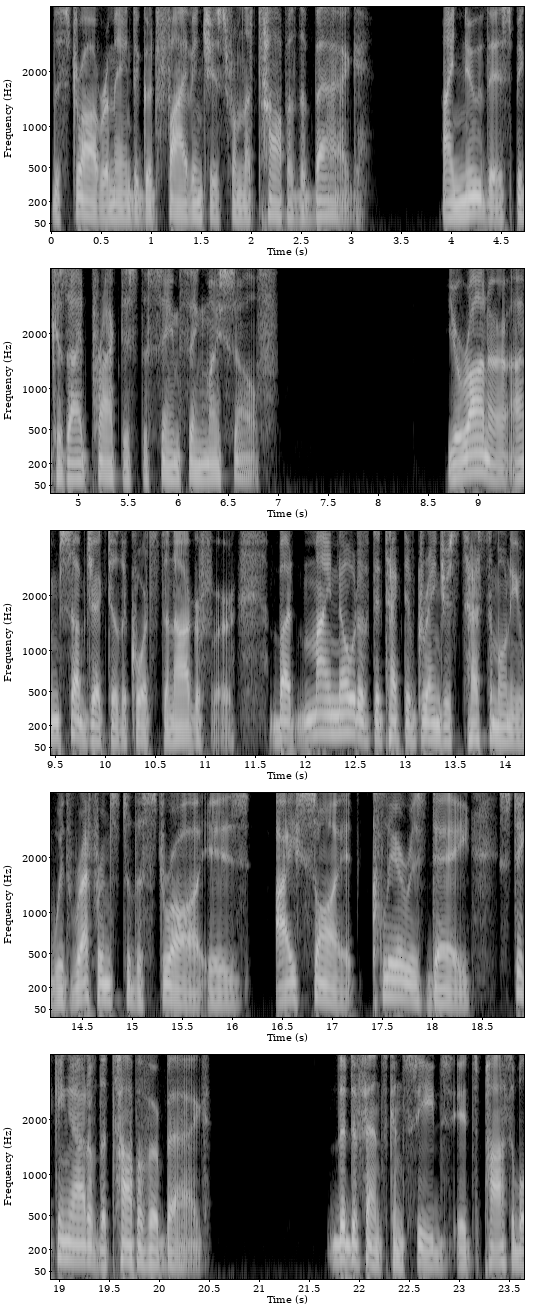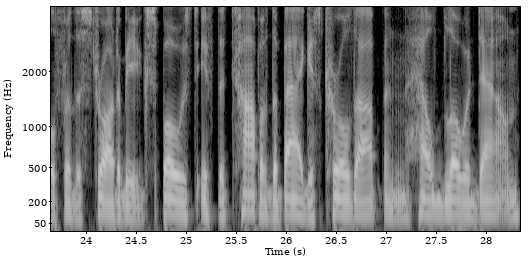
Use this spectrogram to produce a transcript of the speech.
The straw remained a good five inches from the top of the bag. I knew this because I'd practiced the same thing myself. Your Honor, I'm subject to the court stenographer, but my note of Detective Granger's testimony with reference to the straw is I saw it, clear as day, sticking out of the top of her bag. The defense concedes it's possible for the straw to be exposed if the top of the bag is curled up and held lower down.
